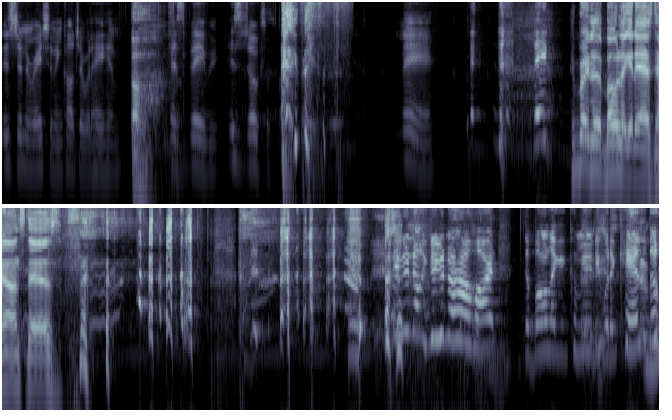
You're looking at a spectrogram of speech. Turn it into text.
this generation and culture would hate him. Oh, Because baby, his jokes fucking crazy. Man, they he bring little bow-legged ass downstairs. and you know do you know how hard the bone-legged community would have canceled?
